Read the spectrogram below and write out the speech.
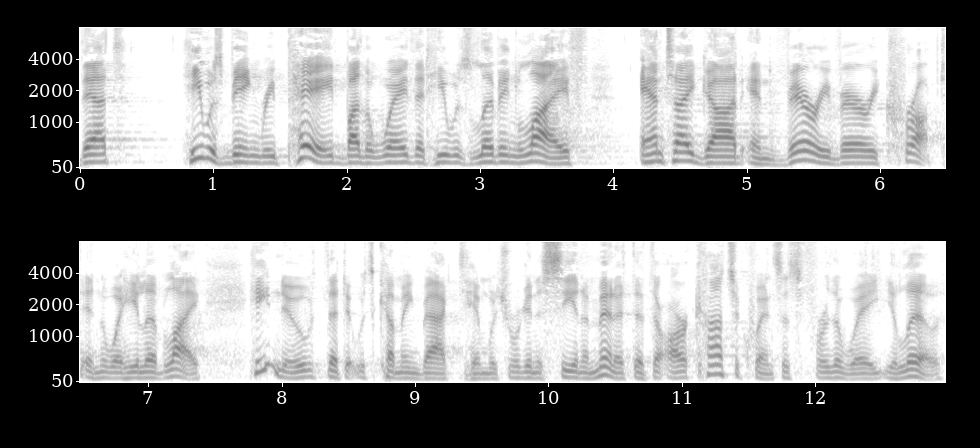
that he was being repaid by the way that he was living life anti God and very, very corrupt in the way he lived life. He knew that it was coming back to him, which we're going to see in a minute, that there are consequences for the way you live.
